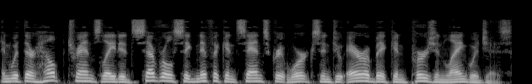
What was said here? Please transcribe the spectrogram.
and with their help translated several significant Sanskrit works into Arabic and Persian languages.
